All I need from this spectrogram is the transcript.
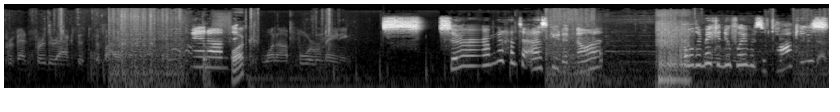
Prevent further access to the biohazard. Man, I'm. Fuck. One op four remaining. Sir, I'm gonna have to ask you to not. Oh, they're making new flavors of Takis?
